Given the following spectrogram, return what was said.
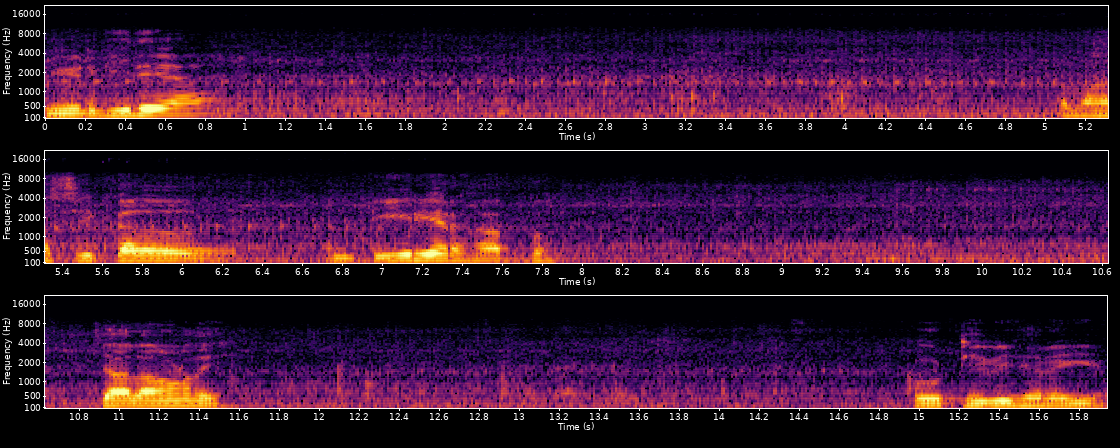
ਗੇਟ ਕਿਹਦੇ ਆ। Classical interior hub. ਚੱਲ ਆਉਣ ਦੇ। ਕੋਠੀ ਵੀ ਫਿਰ ਰਹੀ ਆ।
